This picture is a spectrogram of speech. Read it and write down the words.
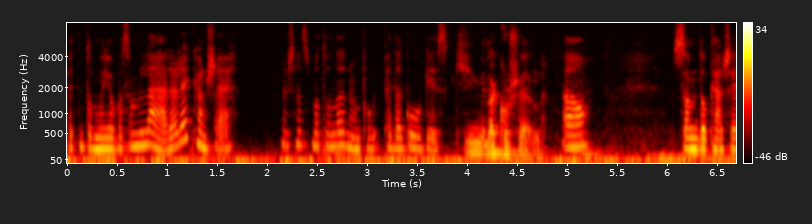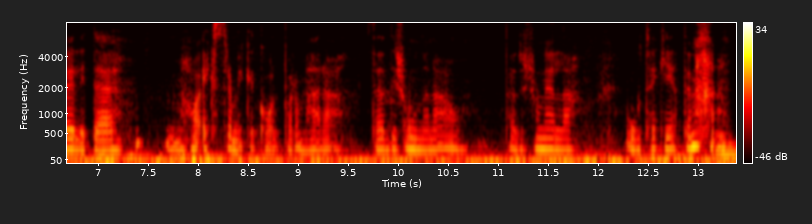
vet inte om hon jobbar som lärare kanske. Det känns som att hon är någon pedagogisk Ingela Korsell. Ja. Som då kanske är lite, har extra mycket koll på de här äh, traditionerna och traditionella otäckheterna. Mm.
